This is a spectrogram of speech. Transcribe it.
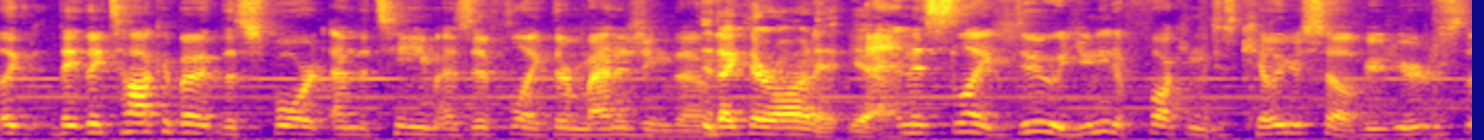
like they, they talk about the sport and the team as if like they're managing them. Like they're on it. Yeah. and it's like, dude, you need to fucking just kill yourself. You're, you're just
